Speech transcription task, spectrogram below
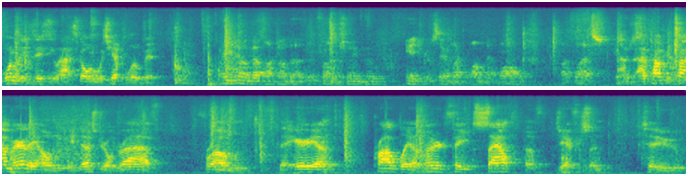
one of the existing lights going, which helped a little bit. Are you talking about like on the, from the swimming pool entrance there, like along that wall, like lights? 'Cause I'm I'm talking primarily on Industrial Drive from the area probably a hundred feet south of Jefferson to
